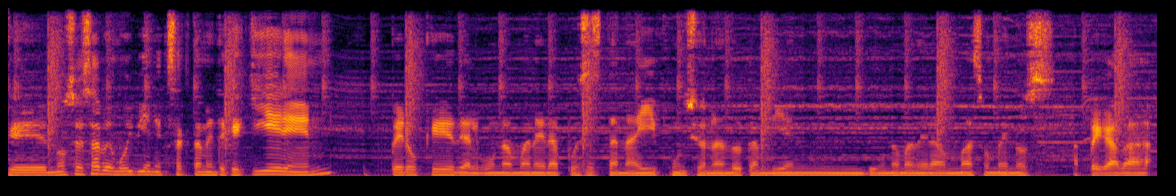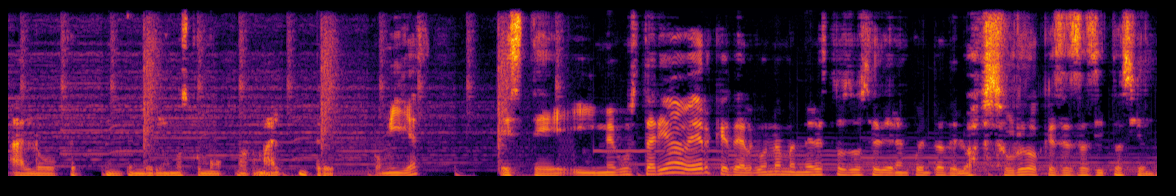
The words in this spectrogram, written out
que no se sabe muy bien exactamente qué quieren, pero que de alguna manera pues están ahí funcionando también de una manera más o menos apegada a lo que entenderíamos como normal, entre comillas. Este, y me gustaría ver que de alguna manera estos dos se dieran cuenta de lo absurdo que es esa situación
